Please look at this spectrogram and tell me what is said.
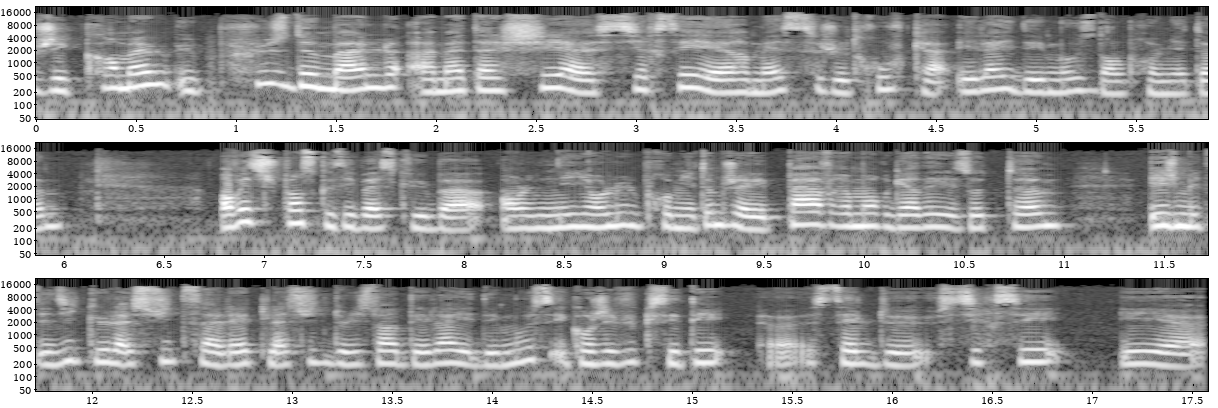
j'ai quand même eu plus de mal à m'attacher à Circé et Hermès, je trouve, qu'à Ella et Demos dans le premier tome. En fait, je pense que c'est parce que, bah, en ayant lu le premier tome, j'avais pas vraiment regardé les autres tomes. Et je m'étais dit que la suite, ça allait être la suite de l'histoire d'Ella et d'Emos. Et quand j'ai vu que c'était euh, celle de Circé et euh,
